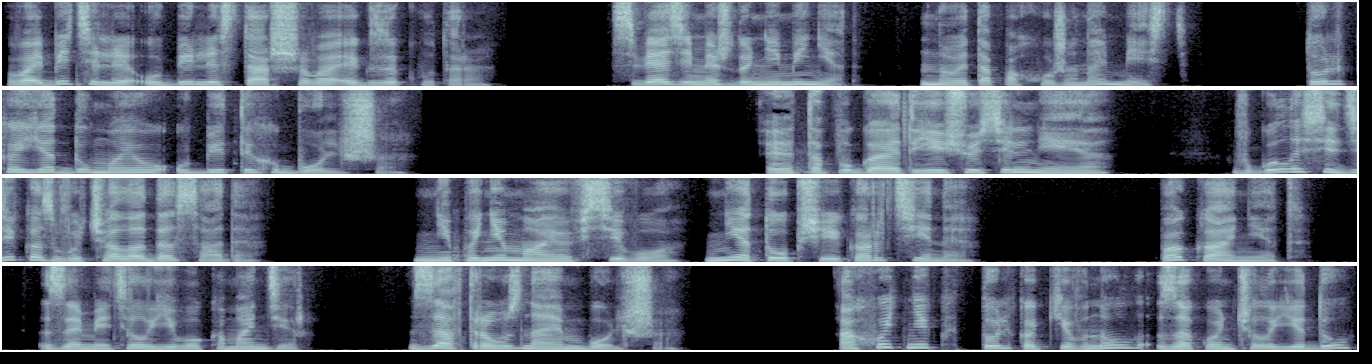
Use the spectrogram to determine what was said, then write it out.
В обители убили старшего экзекутора. Связи между ними нет, но это похоже на месть. Только, я думаю, убитых больше». «Это пугает еще сильнее». В голосе Дика звучала досада. «Не понимаю всего. Нет общей картины». «Пока нет», заметил его командир. Завтра узнаем больше. Охотник только кивнул, закончил еду,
